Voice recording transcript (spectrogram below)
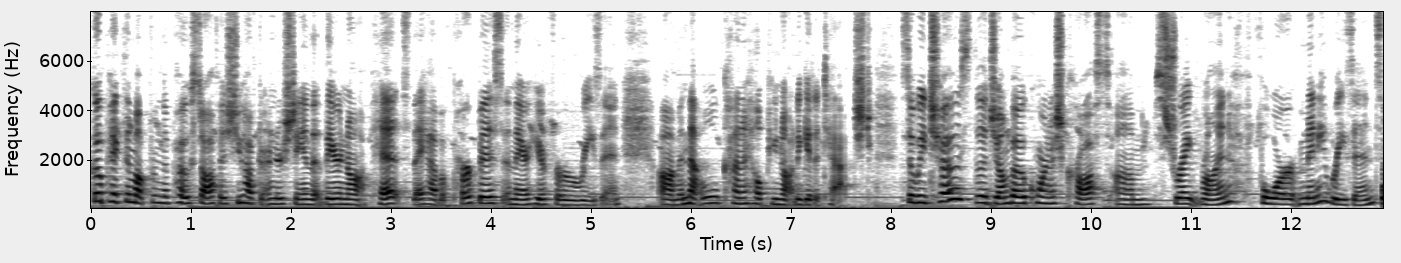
go pick them up from the post office, you have to understand that they're not pets. They have a purpose and they're here for a reason. Um, and that will kind of help you not to get attached. So we chose the Jumbo Cornish Cross um, straight run for many reasons.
